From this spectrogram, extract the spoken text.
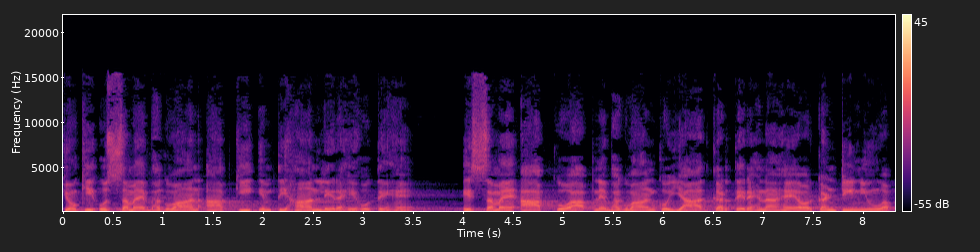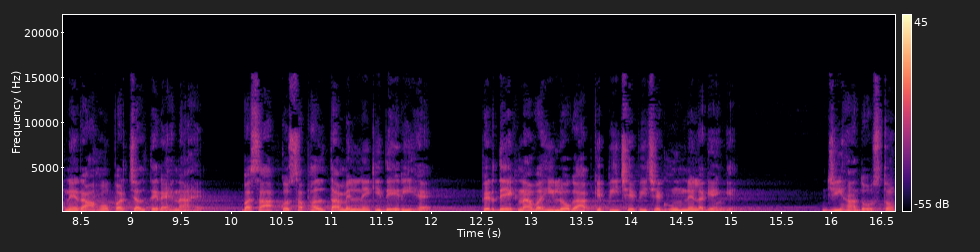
क्योंकि उस समय भगवान आपकी इम्तिहान ले रहे होते हैं। इस समय आपको, आपने भगवान को याद करते रहना है और कंटिन्यू अपने राहों पर चलते रहना है। बस आपको सफलता मिलने की देरी है। फिर देखना वही लोग आपके पीछे पीछे घूमने लगेंगे। जी हाँ दोस्तों,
